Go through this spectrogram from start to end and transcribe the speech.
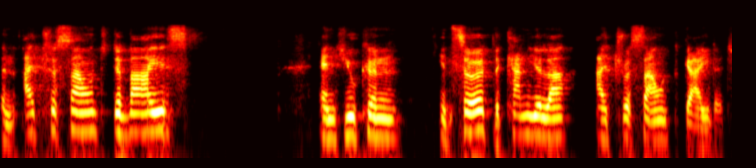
an ultrasound device and you can insert the cannula ultrasound guided.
